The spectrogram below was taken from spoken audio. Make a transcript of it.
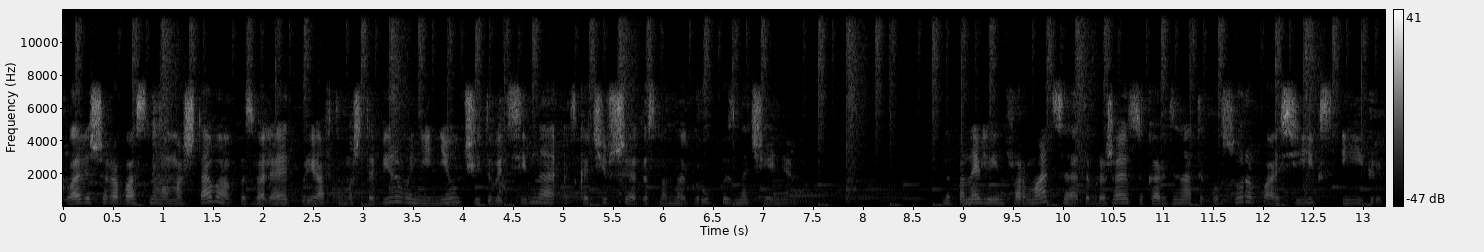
Клавиша робастного масштаба позволяет при автомасштабировании не учитывать сильно отскочившие от основной группы значения. На панели «Информация» отображаются координаты курсора по оси X и Y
